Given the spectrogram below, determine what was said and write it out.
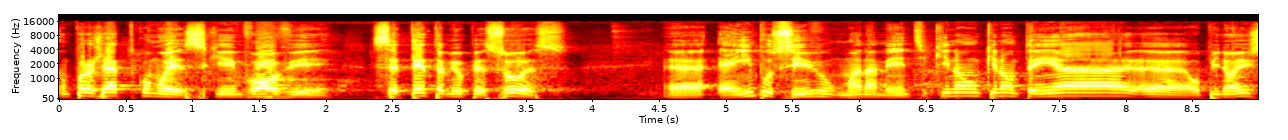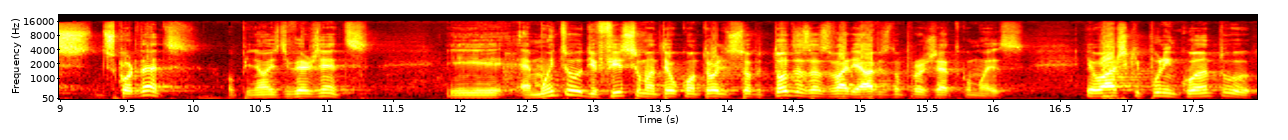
um projeto como esse, que envolve 70 mil pessoas, é, é impossível, humanamente, que não, que não tenha é, opiniões discordantes, opiniões divergentes. E é muito difícil manter o controle sobre todas as variáveis num projeto como esse. Eu acho que, por enquanto,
